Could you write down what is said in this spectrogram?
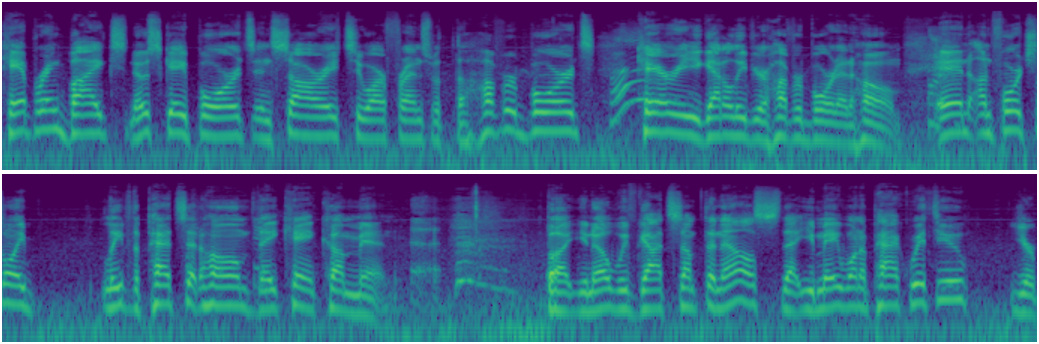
Can't bring bikes, no skateboards, and sorry to our friends with the hoverboards. What? Carrie, you got to leave your hoverboard at home. And unfortunately, leave the pets at home. They can't come in. But you know, we've got something else that you may want to pack with you your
